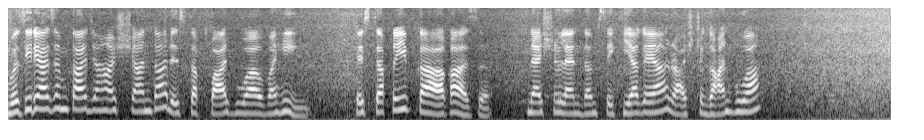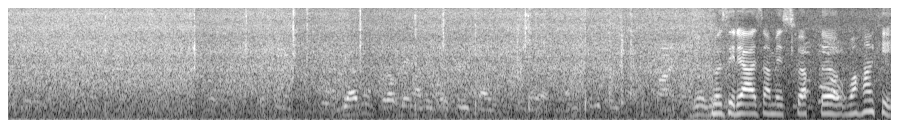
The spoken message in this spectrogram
वज़ी अजम का जहाँ शानदार इस्तकबाल हुआ, वहीं इस तकरीब का आगाज़ नेशनल एंदम से किया गया, राष्ट्रगान हुआ। वज़ी अजम इस वक्त वहाँ के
